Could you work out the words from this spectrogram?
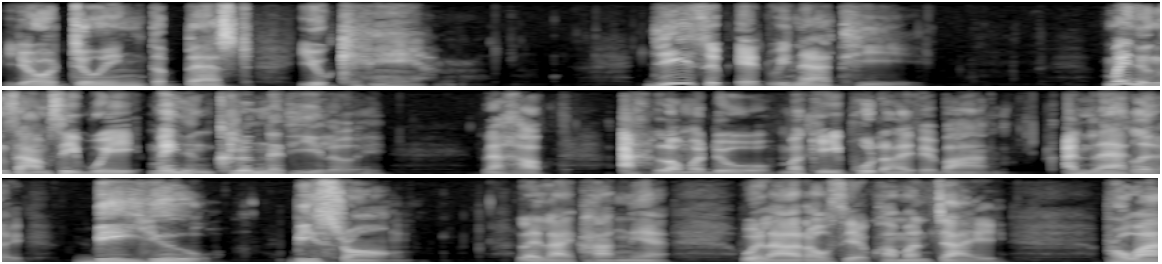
you're doing the best you can 21 วินาที ไม่ถึง 30 วิไม่ถึงครึ่งนาทีเลยนะครับอะลองมาดูเมื่อกี้พูดอะไรไปบ้าง อันแรกเลย be you be strong หลาย ๆ ครั้งเนี่ย เวลาเราเสียความมั่นใจ เพราะว่า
